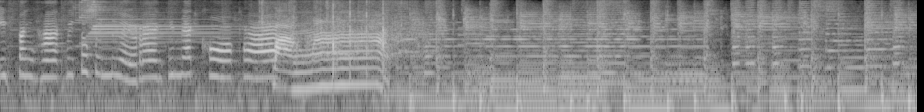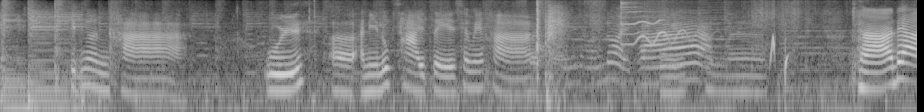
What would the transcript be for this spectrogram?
อีกต่างหากไม่ต้องไปเหนื่อยแรงที่แมคโครค่ะ ปังมาก คิดเงินค่ะ อุ๊ย เอ่ออันนี้ลูกชายเจใช่ไหมคะน้อยหน่อยค่ะอุ๊ยขอบคุณมากค่ะดา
